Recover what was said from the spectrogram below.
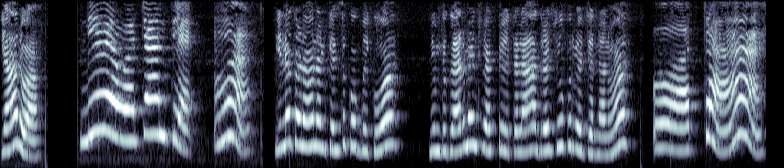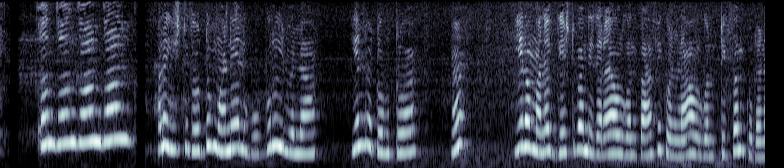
ಯಾರು? ಇಲ್ಲ ಕಣ ನಾನು ಕೆಲ್ಸಕ್ಕೆ ಹೋಗ್ಬೇಕು. ನಿಮ್ದು ಗಾರ್ಮೆಂಟ್ಸ್ ಫ್ಯಾಕ್ಟ್ರಿ ಐತಲ್ಲ ಅದ್ರಲ್ಲಿ ಸೂಪರ್ವೈಸರ್ ನಾನು? ಅಲ್ಲ ಇಷ್ಟು ದೊಡ್ಡ ಮನೆಯಲ್ಲಿ ಒಬ್ಬರು ಇಲ್ವಲ್ಲ? ಎಲ್ಲಿ ಹೊಟ್ಟೋಗ್ಬಿಟ್ಟು ಹಾಂ? ಏನೋ ಮನೆಗೆ ಗೆಸ್ಟ್ ಬಂದಿದ್ದಾರೆ ಅವ್ರಿಗೊಂದು ಕಾಫಿ ಕೊಡೋಣ ಅವ್ರಿಗೊಂದು ಟಿಫನ್ ಕೊಡೋಣ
